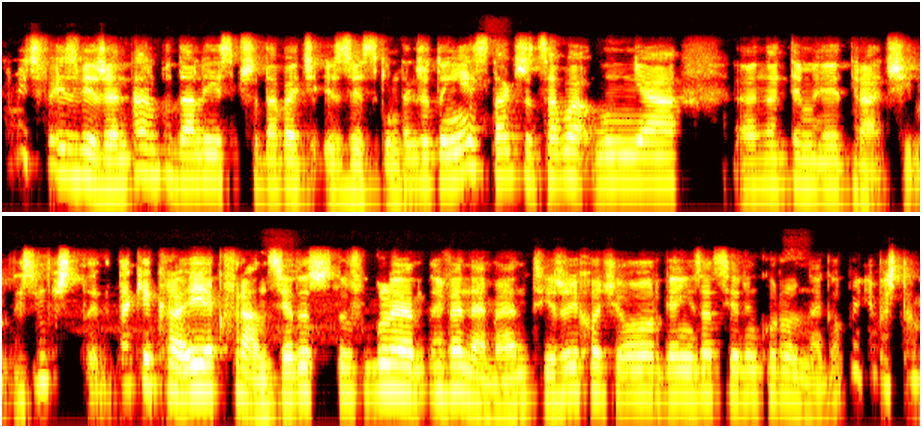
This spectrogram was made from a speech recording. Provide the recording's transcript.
karmić swoje zwierzęta albo dalej je sprzedawać zyskiem. Także to nie jest tak, że cała Unia e, na tym e, traci. Są też takie kraje jak Francja, to jest w ogóle ewenement, jeżeli chodzi o organizację rynku rolnego, ponieważ tam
